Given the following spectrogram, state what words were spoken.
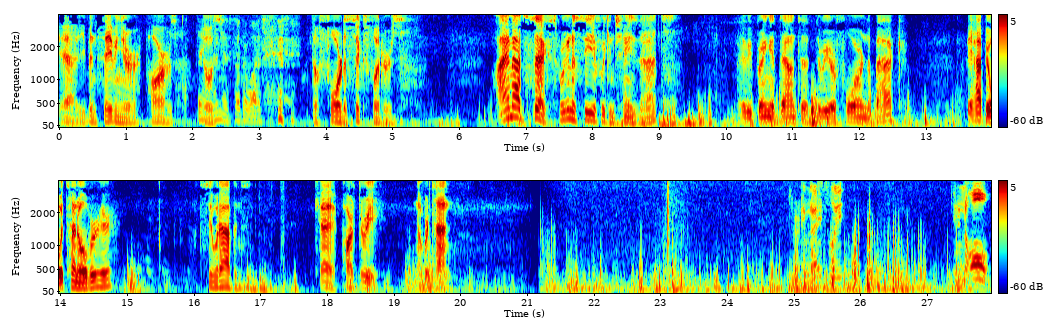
Yeah, you've been saving your pars. Thank Those goodness. Otherwise. the four to six footers. I am at six. We're gonna see if we can change that. Maybe bring it down to three or four in the back. Be happy with 10 over here. Let's see what happens. Okay, par three, number 10. It's turning nicely. Get in the hole.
